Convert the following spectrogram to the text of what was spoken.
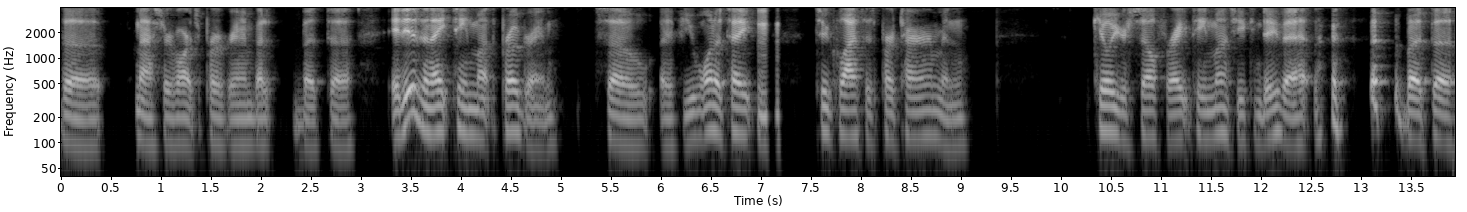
the Master of Arts program, but but uh, it is an 18 month program. So if you want to take mm-hmm. two classes per term and kill yourself for 18 months, you can do that. but uh.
